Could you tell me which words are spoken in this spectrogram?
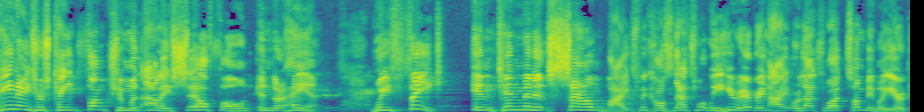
Teenagers can't function without a cell phone in their hand. We think in 10 minute sound bites because that's what we hear every night, or that's what some people hear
